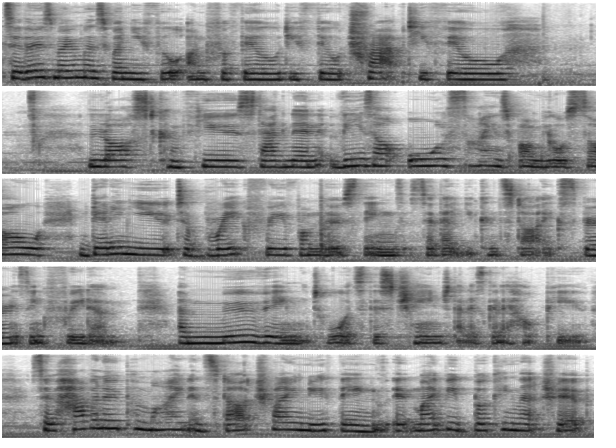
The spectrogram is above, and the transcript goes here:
So those moments when you feel unfulfilled, you feel trapped, you feel lost, confused, stagnant, these are all signs from your soul getting you to break free from those things so that you can start experiencing freedom and moving towards this change that is going to help you. So have an open mind and start trying new things. It might be booking that trip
